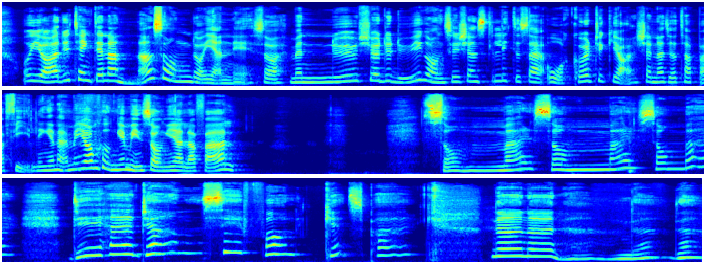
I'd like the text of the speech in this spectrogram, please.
Och jag hade tänkt en annan sång då Jenny, så, men nu körde du igång så det känns lite så här awkward tycker jag. Jag känner att jag tappar feelingen här, men jag sjunger min sång i alla fall. Sommar, sommar, sommar Det är dans i folkets park na, na, na, da, da,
